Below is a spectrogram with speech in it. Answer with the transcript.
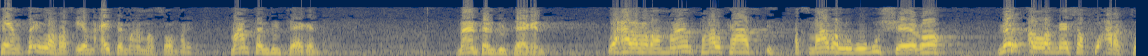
keenta in la rafciyo maxay tahay? Ma anaan soo marin. Maantaan dul taagan. Maantaan dul taagan. Waxaa la rabaa maanta halkaas asmaada lagugu sheego meel alla meeshaad ku aragto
